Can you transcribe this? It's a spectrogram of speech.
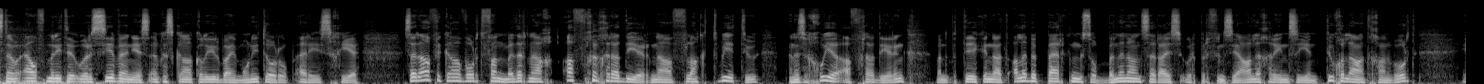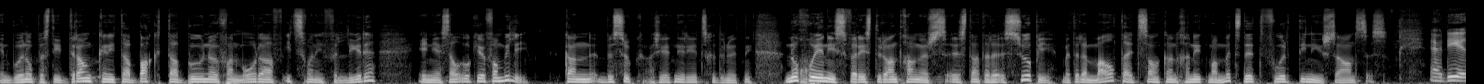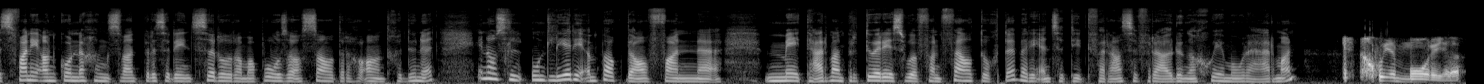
Dis nou 11 minute oor 7 en jy is ingeskakel hier by Monitor op RSG. Suid-Afrika word van middernag afgegradeer na vlak 2 toe en is 'n goeie afgradering want dit beteken dat alle beperkings op binnelandse reis oor provinsiale grense heen toegelaat gaan word en boonop is die drank en die tabak taboe nou van môre af iets van die verlede en jy sal ook jou familie kan besoek as jy dit nie reeds gedoen het nie. Nog goeie nuus vir restaurantgangers is dat hulle 'n sopie met hulle maaltyd sal kan geniet maar mits dit voor 10:00 saans is. Nou die is van die aankondigings wat president Cyril Ramaphosa Saterdag aand gedoen het en ons ontleed die impak daarvan uh, met Herman Pretorius hoof van veldtogte by die Instituut vir Rasseverhoudinge. Goeiemôre Herman. Goeiemôre julle.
